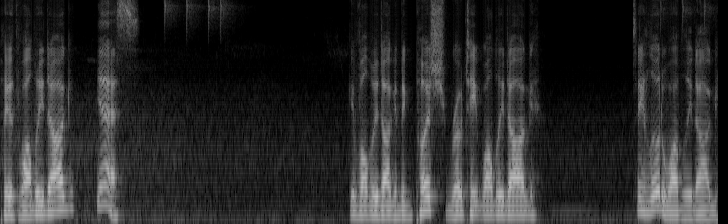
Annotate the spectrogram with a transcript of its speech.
Play with Wobbly Dog? Yes. Give Wobbly Dog a big push. Rotate Wobbly Dog. Say hello to Wobbly Dog.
